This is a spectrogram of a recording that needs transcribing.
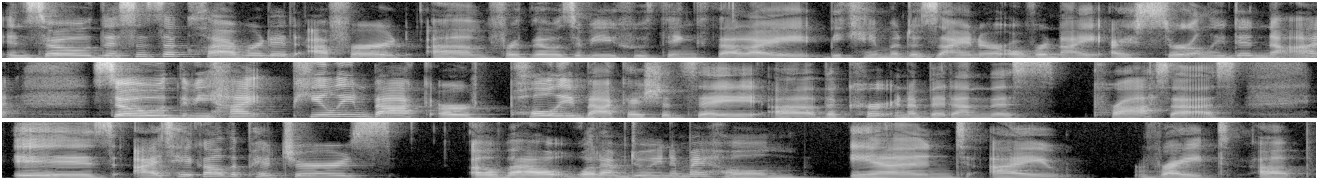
And so, this is a collaborative effort. Um, for those of you who think that I became a designer overnight, I certainly did not. So, the behind peeling back or pulling back, I should say, uh, the curtain a bit on this process is I take all the pictures about what I'm doing in my home and I write up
